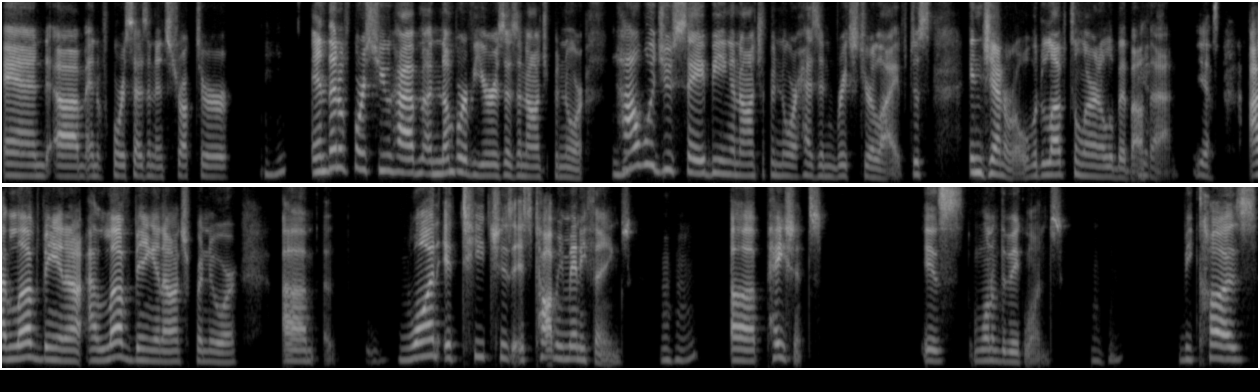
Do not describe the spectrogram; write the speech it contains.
and um and of course as an instructor mm-hmm. and then of course you have a number of years as an entrepreneur mm-hmm. how would you say being an entrepreneur has enriched your life just in general would love to learn a little bit about yes. that yes i love being a, i love being an entrepreneur um, one, it teaches, it's taught me many things. Mm-hmm. Uh, patience is one of the big ones. Mm-hmm. Because,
